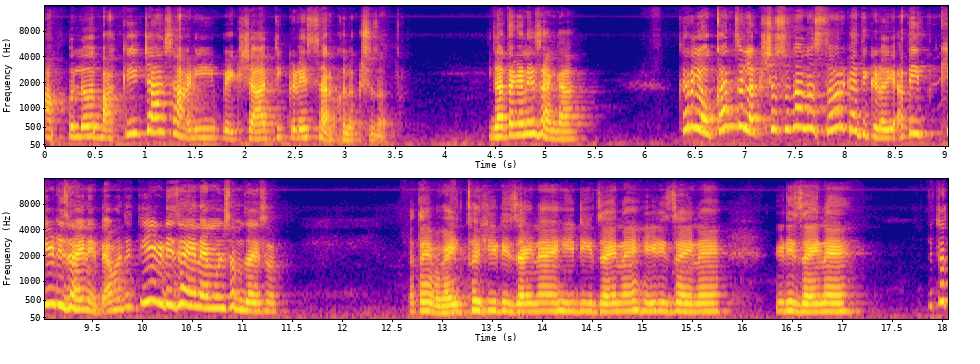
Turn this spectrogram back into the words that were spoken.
आपलं बाकीच्या साडीपेक्षा तिकडे सारखं लक्ष जातं. जाता का नाही सांगा? खरं लोकांचं लक्षसुद्धा नसतं बरं का तिकडं. आता इतकी डिझाईन आहे त्यामध्ये ती एक डिझाईन आहे म्हणून समजायचं. आता हे बघा इथं ही डिझाईन आहे ही डिझाईन आहे ही डिझाईन आहे ही डिझाईन आहे. त्याच्यात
